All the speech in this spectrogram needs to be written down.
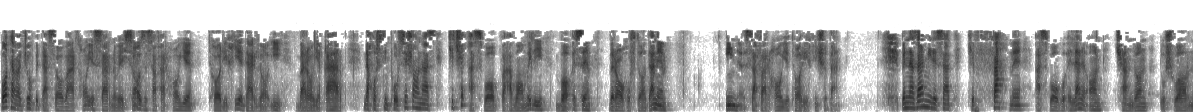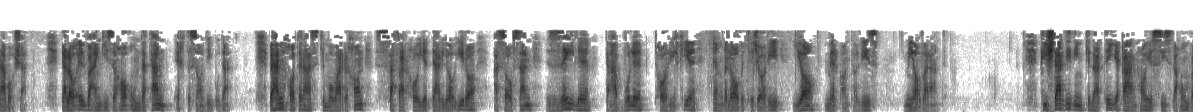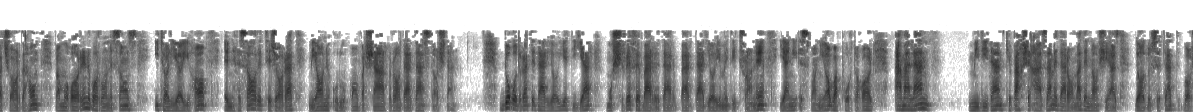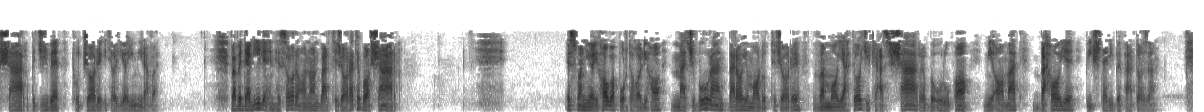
با توجه به دستاوردهای سرنوشت ساز سفرهای تاریخی دریایی برای غرب. نخستین پرسش آن است که چه اسباب و عواملی باعث به راه افتادن این سفرهای تاریخی شدند. به نظر می رسد که فهم اسباب و علل آن چندان دشوار نباشد. دلایل و انگیزه ها عمدتا اقتصادی بودند. به همین خاطر است که مورخان سفرهای دریایی را اساسا زیل تحول تاریخی انقلاب تجاری یا مرکانتالیزم میآورند. پیشتر دیدیم که در طی قرنهای سیزدهم و چهاردهم و مقارن با رونسانس ایتالیایی ها انحصار تجارت میان اروپا و شرق را در دست داشتند. دو قدرت دریایی دیگر مشرف بر, در بر دریای مدیترانه یعنی اسپانیا و پرتغال عملا می‌دیدند که بخش اعظم درآمد ناشی از داد و ستد با شرق به جیب تجار ایتالیایی می رود. و به دلیل انحصار آنان بر تجارت با شرق اسپانیایی ها و پرتغالی ها مجبورند برای مال و تجاره و مایحتاجی که از شرق به اروپا می آمد بهای بیشتری بپردازند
